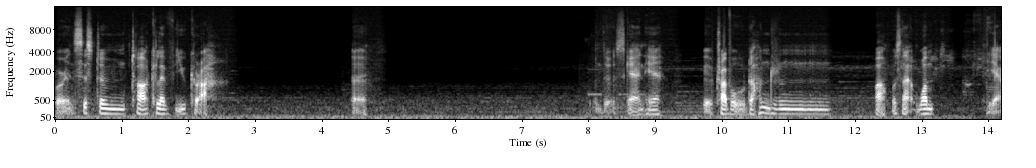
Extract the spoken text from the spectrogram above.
We're in system Tarklev Ukra. Uh, do a scan here. We've travelled 100 and... Well, what's that? One... Yeah,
